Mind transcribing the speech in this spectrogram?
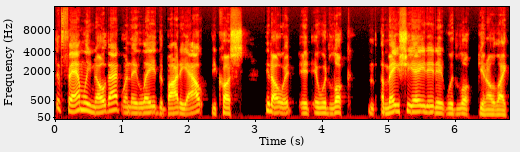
the family know that when they laid the body out? Because you know it it, it would look emaciated. It would look you know like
